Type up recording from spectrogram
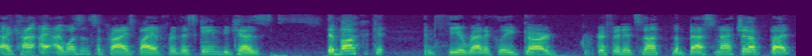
I, I I wasn't surprised by it for this game because Ibaka can theoretically guard Griffin. It's not the best matchup, but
